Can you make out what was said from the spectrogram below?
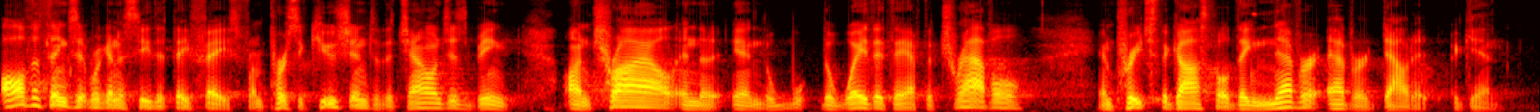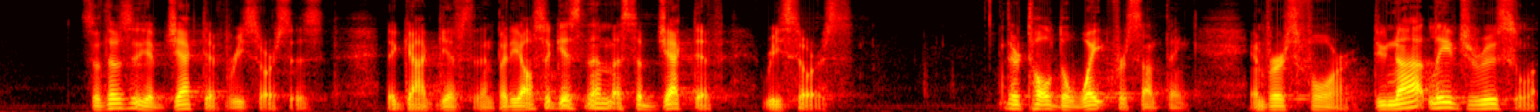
all the things that we're going to see that they face, from persecution to the challenges being on trial and the, and the, the way that they have to travel and preach the gospel, they never ever doubt it again. So, those are the objective resources that God gives them. But He also gives them a subjective resource. They're told to wait for something in verse 4 Do not leave Jerusalem,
